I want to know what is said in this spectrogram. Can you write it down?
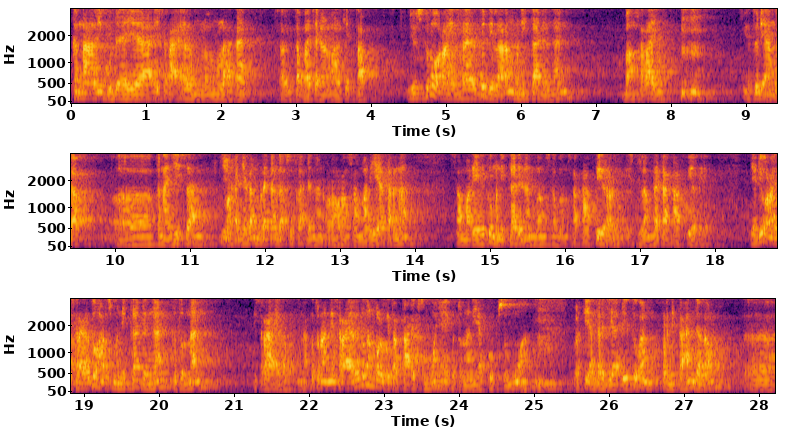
kenali budaya Israel mula-mula kan, kalau kita baca dalam Alkitab, justru orang Israel itu dilarang menikah dengan bangsa lain. Mm-mm. Itu dianggap eh, kenajisan. Iya. Makanya kan mereka nggak suka dengan orang-orang Samaria karena Samaria itu menikah dengan bangsa-bangsa kafir, istilah mereka kafir ya. Jadi orang Israel itu harus menikah dengan keturunan Israel. Nah, keturunan Israel itu kan kalau kita tarik semuanya ya keturunan Yakub semua. Mm. Berarti yang terjadi itu kan pernikahan dalam eh,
